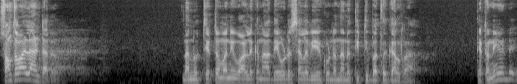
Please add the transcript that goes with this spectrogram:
సొంత వాళ్ళే అంటారు. నన్ను తిట్టమని వాళ్ళకి నా దేవుడు సెలవీయకుండా నన్ను తిట్టి బతకగలరా? తిట్టనియండి.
